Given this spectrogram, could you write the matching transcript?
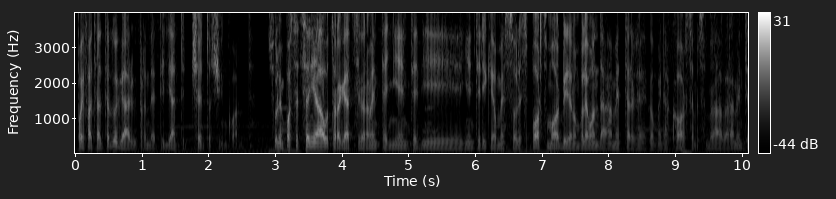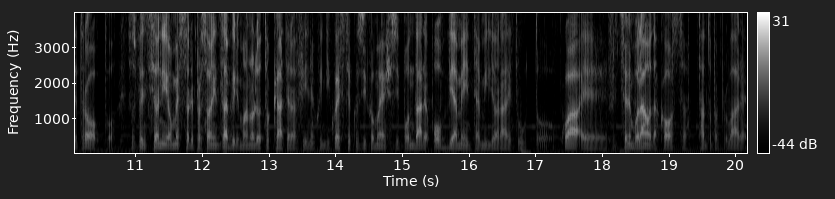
Poi fate altre due gare, vi prendete gli altri 150. Sulle impostazioni auto, ragazzi, veramente niente di, niente di che. Ho messo le sport morbide, non volevo andare a mettere le gomme da corsa, mi sembrava veramente troppo. Sospensioni ho messo le personalizzabili, ma non le ho toccate alla fine, quindi questo è così come esce. Si può andare ovviamente a migliorare tutto. Qua è frizione volano da corsa, tanto per provare.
